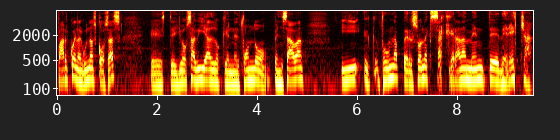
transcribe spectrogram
parco en algunas cosas, este, yo sabía lo que en el fondo pensaba y eh, fue una persona exageradamente derecha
